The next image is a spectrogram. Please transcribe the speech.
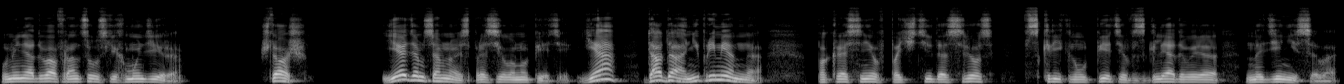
У меня два французских мундира. Что ж, едем со мной?» — спросил он у Пети. «Я? Да-да, непременно!» Покраснев почти до слез, вскрикнул Петя, взглядывая на Денисова.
